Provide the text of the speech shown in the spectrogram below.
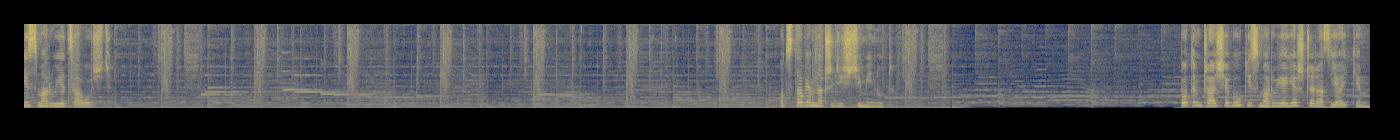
I smaruję całość. Odstawiam na 30 minut. Po tym czasie bułki smaruję jeszcze raz jajkiem.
